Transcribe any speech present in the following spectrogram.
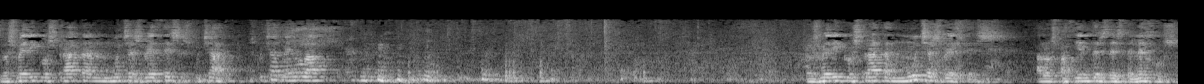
Los médicos tratan muchas veces, escuchad, escuchadme, hola. Los médicos tratan muchas veces a los pacientes desde lejos.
